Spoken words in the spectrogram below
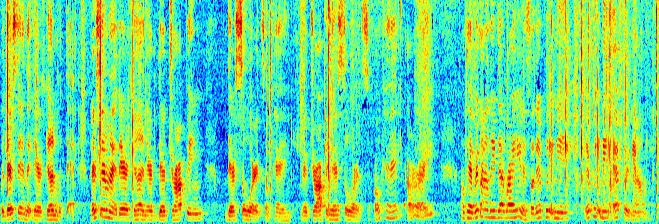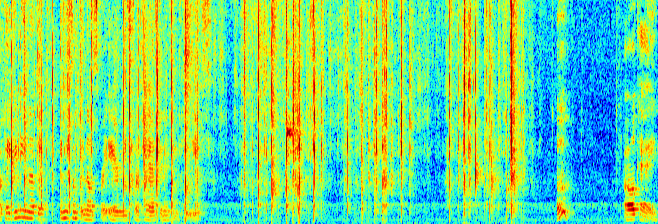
But they're saying that they're done with that. They're saying that they're done. They're they're dropping their swords, okay? They're dropping their swords. Okay, all right. Okay, we're gonna leave that right here. So they're putting in they're putting in effort now. Okay, give me another, give me something else for Aries for past energy, please. Oh. Okay.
